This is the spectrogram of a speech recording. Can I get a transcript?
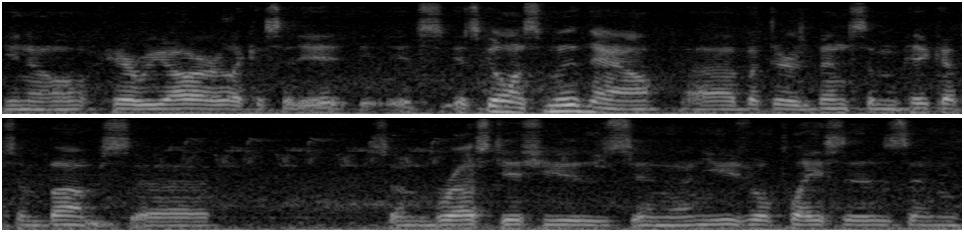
you know, here we are. Like I said, it, it's it's going smooth now, uh, but there's been some hiccups and bumps, some rust issues in unusual places, and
